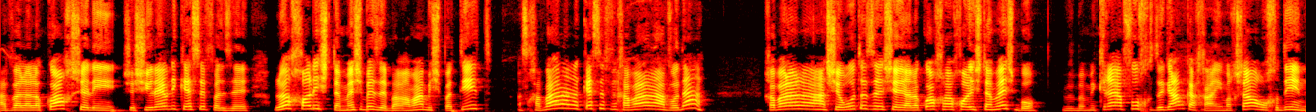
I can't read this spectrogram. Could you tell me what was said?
אבל הלקוח שלי ששילם לי כסף על זה, לא יכול להשתמש בזה ברמה המשפטית, אז חבל על הכסף וחבל על העבודה. חבל על השירות הזה שהלקוח לא יכול להשתמש בו. ובמקרה הפוך זה גם ככה, אם עכשיו עורך דין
